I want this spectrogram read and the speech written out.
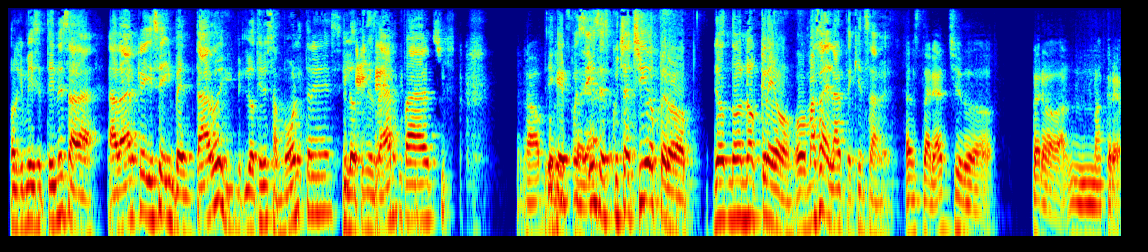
Porque me dice, tienes a, a Darka y dice inventado y lo tienes a Moltres y lo tienes a Arpach. pues Dije, pues sí, se escucha chido, pero yo no, no creo. O más adelante, quién sabe. Estaría chido, pero no creo.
